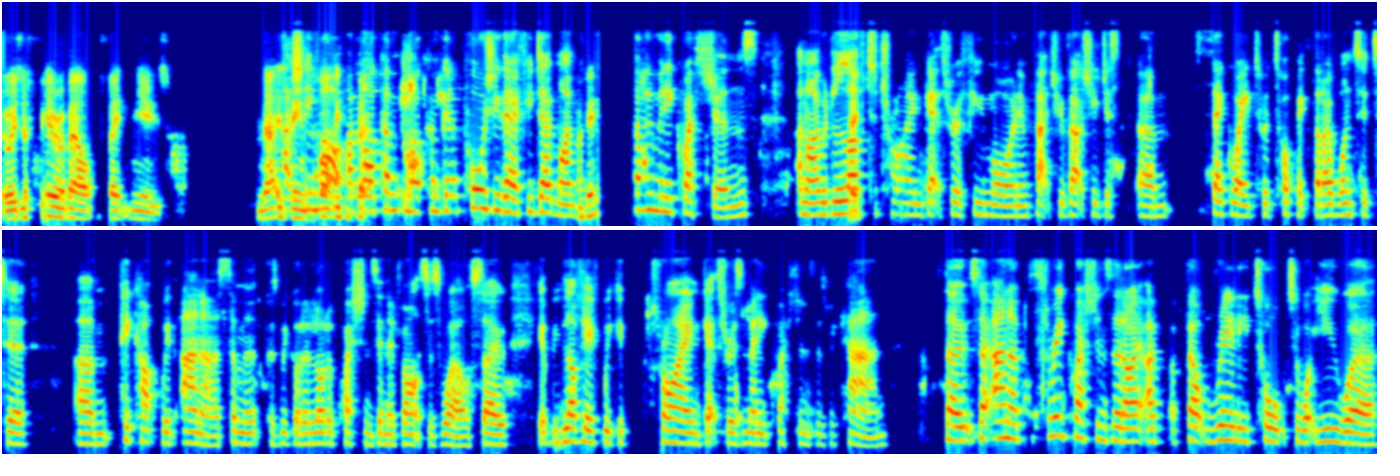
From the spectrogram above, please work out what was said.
There is a fear about fake news. And that is Actually, being Mark, partly Mark, I'm, Mark, I'm going to pause you there if you don't mind. Okay. So many questions, and I would love to try and get through a few more. And in fact, you've actually just um, segued to a topic that I wanted to um, pick up with Anna, some because we got a lot of questions in advance as well. So it'd be lovely if we could try and get through as many questions as we can. So, so Anna, three questions that I, I felt really talked to what you were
